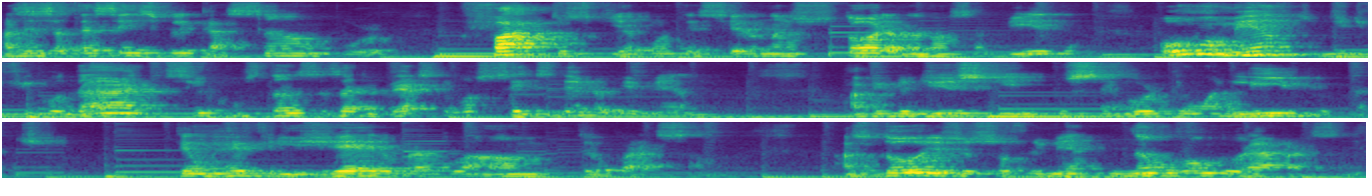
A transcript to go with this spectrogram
às vezes até sem explicação, por fatos que aconteceram na história da nossa vida, ou momento de dificuldade, circunstâncias adversas que você esteja vivendo. A Bíblia diz que o Senhor tem um alívio para ti, tem um refrigério para a tua alma e para o teu coração. As dores e o sofrimento não vão durar para sempre.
